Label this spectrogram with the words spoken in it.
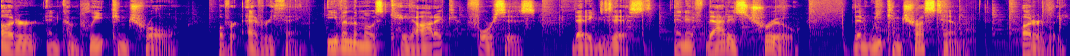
utter and complete control over everything, even the most chaotic forces that exist. And if that is true, then we can trust Him utterly.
